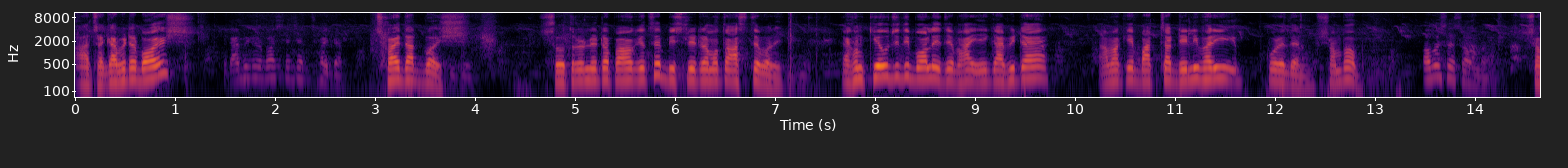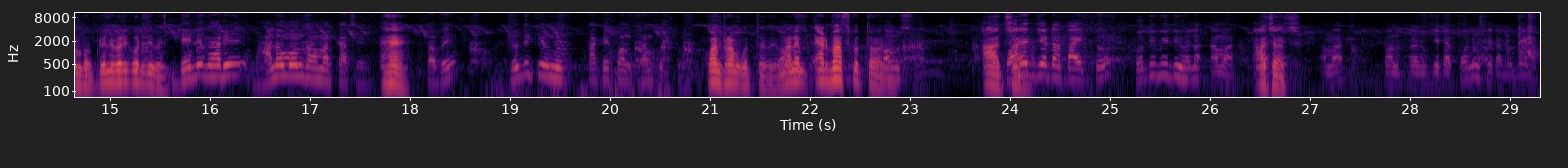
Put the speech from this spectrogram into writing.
আচ্ছা গাভিটার বয়স? গাভীটার বয়স হচ্ছে ছয় দাঁত। ছয় দাঁত বয়স। সতেরো লিটার পাওয়া গেছে বিশ লিটার মতো আসতে পারে। এখন কেউ যদি বলে যে ভাই এই গাভিটা আমাকে বাচ্চা ডেলিভারি করে দেন সম্ভব? অবশ্যই সম্ভব। সম্ভব ডেলিভারি করে দিবেন। ডেলিভারি ভালো মন্দ আমার কাছে। হ্যাঁ। তবে যদি কেউ নি তাকে কনফার্ম করতে হবে। কনফার্ম করতে হবে মানে অ্যাডভান্স করতে হবে। আচ্ছা। পরের যেটা দায়িত্ব প্রতিবিধি হলো আমার। আচ্ছা আচ্ছা। আমার কনফার্ম যেটা করবে সেটা আমি দেখব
